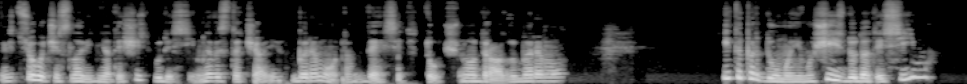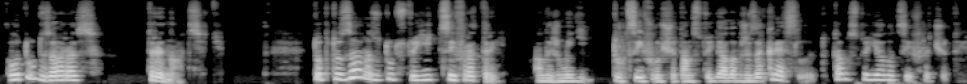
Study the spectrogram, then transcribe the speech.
Від цього числа відняти 6 буде 7. Не вистачає. Беремо так 10, точно, одразу беремо. І тепер думаємо: 6 додати 7, отут зараз 13. Тобто зараз тут стоїть цифра 3. Але ж ми ту цифру, що там стояла, вже закреслили, то там стояла цифра 4.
